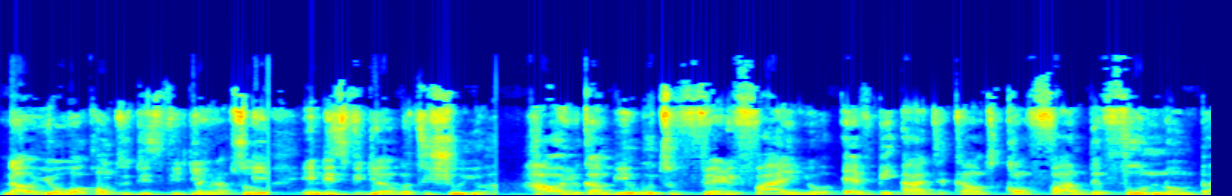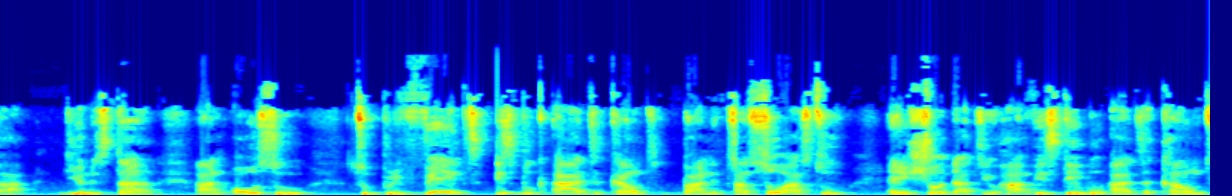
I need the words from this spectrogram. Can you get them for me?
now you're welcome to this video. So in this video i'm going to show you how you can be able to verify your fb ads account confirm the phone number do you understand? And also to prevent facebook ads account banning. And so as to ensure that you have a stable ads account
